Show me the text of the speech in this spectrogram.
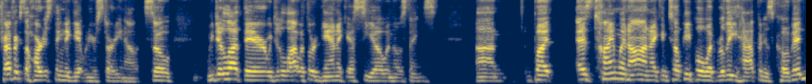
Traffic's the hardest thing to get when you're starting out. So we did a lot there. We did a lot with organic SEO and those things. Um, but as time went on, I can tell people what really happened is COVID.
